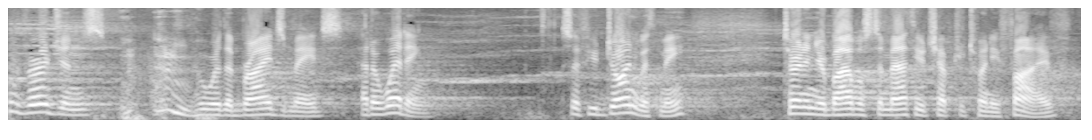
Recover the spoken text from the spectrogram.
10 virgins who were the bridesmaids at a wedding. So if you join with me, turn in your Bibles to Matthew chapter 25,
